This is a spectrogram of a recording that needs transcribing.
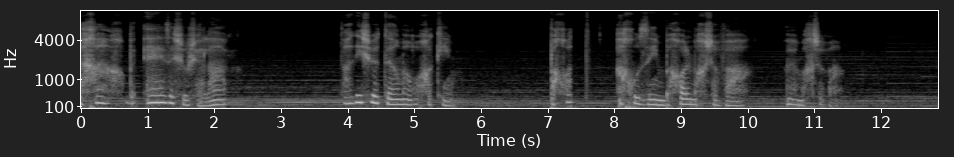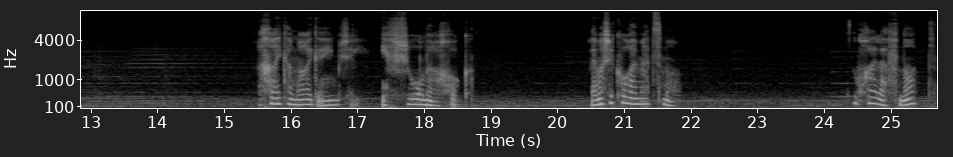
וכך באיזשהו שלב תרגישו יותר מרוחקים, פחות אחוזים בכל מחשבה ומחשבה. אחרי כמה רגעים של אפשור מרחוק למה שקורה מעצמו, נוכל להפנות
